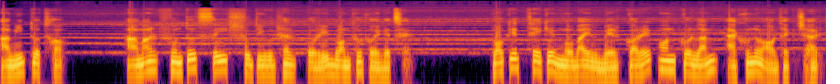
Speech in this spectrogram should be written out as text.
আমি তো থ, আমার ফোন তো সেই শ্রুতি উঠার পরই বন্ধ হয়ে গেছে। পকেট থেকে মোবাইল বের করে অন করলাম, এখনও অর্ধেক চার্জ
